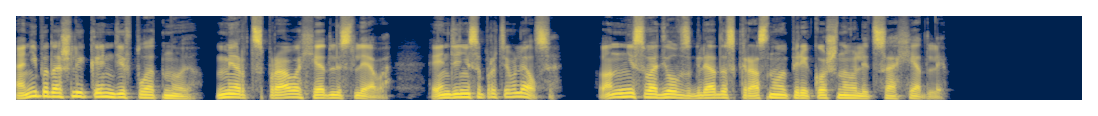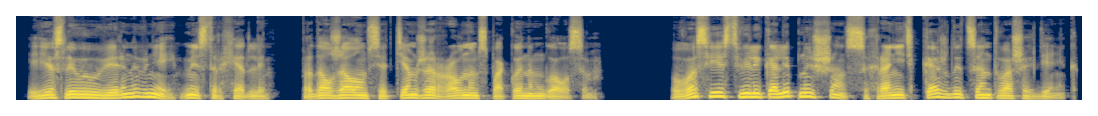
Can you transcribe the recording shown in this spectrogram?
Они подошли к Энди вплотную. Мерт справа, Хедли слева. Энди не сопротивлялся. Он не сводил взгляда с красного перекошенного лица Хедли. «Если вы уверены в ней, мистер Хедли», — продолжал он все тем же ровным, спокойным голосом, «у вас есть великолепный шанс сохранить каждый цент ваших денег.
